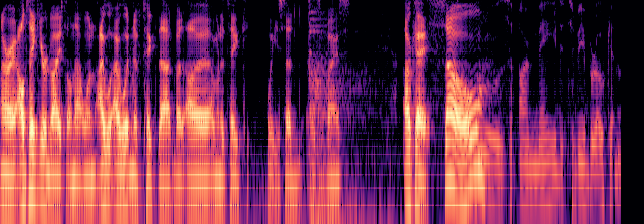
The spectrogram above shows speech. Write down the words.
All right, I'll take your advice on that one. I w I wouldn't have picked that, but uh, I'm going to take what you said as advice. Okay, so... Rules are made to be broken.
